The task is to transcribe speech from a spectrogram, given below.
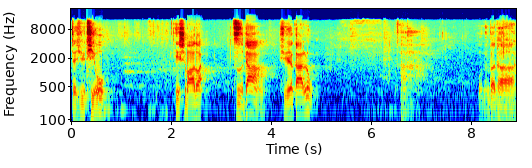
再去体悟。第十八段，子张学甘露啊，我们把它。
